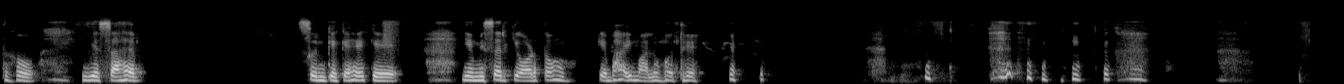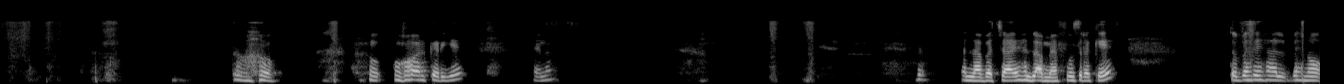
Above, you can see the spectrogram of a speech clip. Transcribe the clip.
تو یہ صاحب سن کے کہے کہ یہ مصر کی عورتوں کے بھائی معلوم ہوتے۔ تو غور کریے، ہے نا؟ اللہ بچائے، اللہ محفوظ رکھے۔ تو بہرحال بہنوں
